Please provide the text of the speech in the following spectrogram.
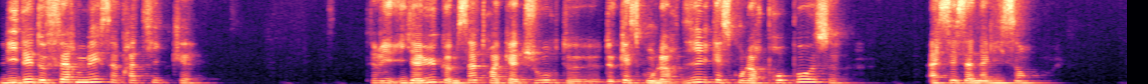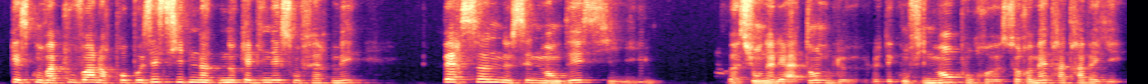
l'idée de fermer sa pratique. Il y a eu comme ça trois, quatre jours de, de qu'est-ce qu'on leur dit, qu'est-ce qu'on leur propose? À ces analysants. Qu'est-ce qu'on va pouvoir leur proposer si nos cabinets sont fermés? Personne ne s'est demandé si, bah, on allait attendre le, déconfinement pour euh, se remettre à travailler.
